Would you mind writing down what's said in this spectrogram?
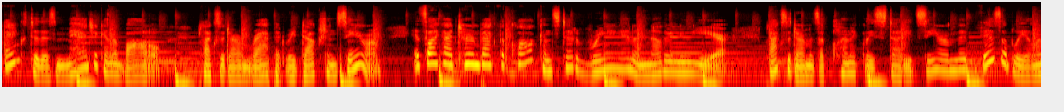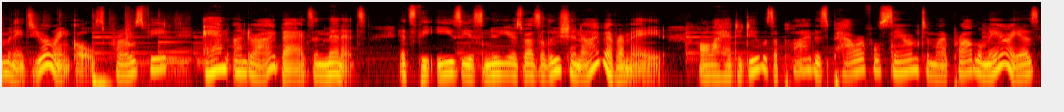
thanks to this magic in a bottle, Plexaderm Rapid Reduction Serum, it's like I turned back the clock instead of ringing in another new year. Plexaderm is a clinically studied serum that visibly eliminates your wrinkles, crow's feet, and under eye bags in minutes. It's the easiest New Year's resolution I've ever made. All I had to do was apply this powerful serum to my problem areas,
